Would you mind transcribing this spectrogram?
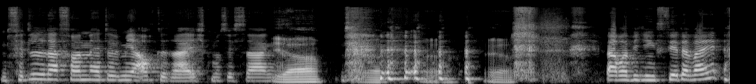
ein Viertel davon hätte mir auch gereicht, muss ich sagen. Ja, ja, ja, ja. Aber wie ging es dir dabei?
